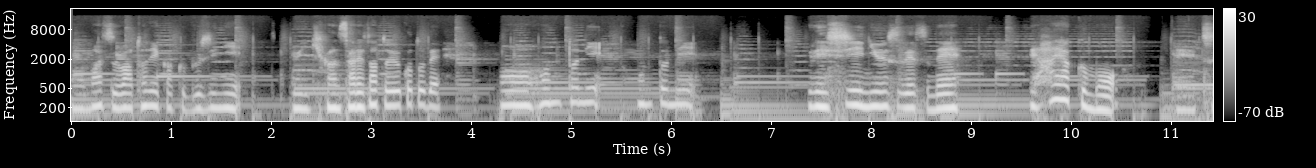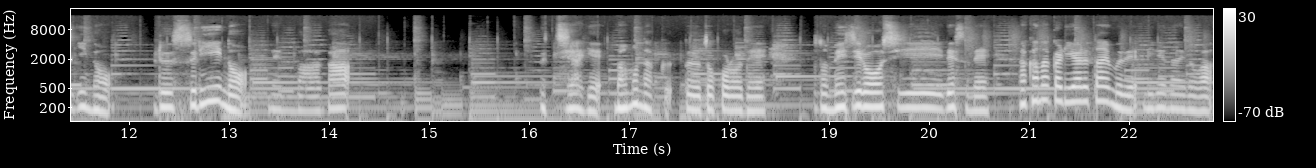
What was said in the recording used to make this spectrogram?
もまずはとにかく無事に入院帰還されたということで、もう本当に、本当に嬉しいニュースですね。で早くも、えー、次のルー3のメンバーが打ち上げ間もなくというところで、ちょっと目白押しですね。なかなかリアルタイムで見れないのが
